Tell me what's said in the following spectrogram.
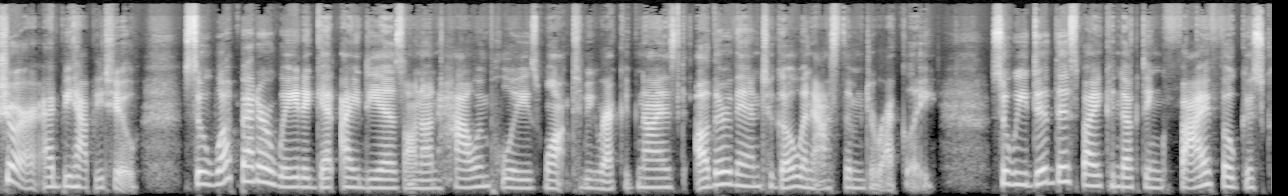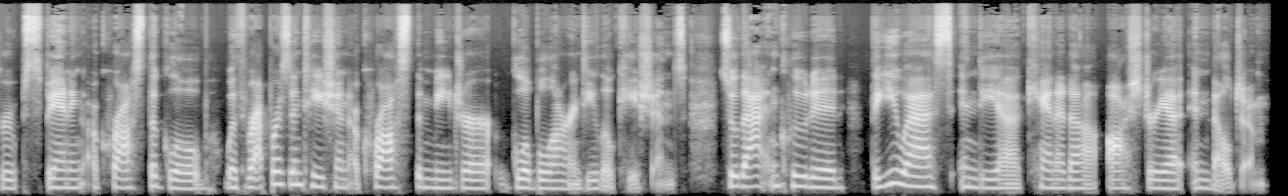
Sure, I'd be happy to. So, what better way to get ideas on, on how employees want to be recognized other than to go and ask them directly? So, we did this by conducting five focus groups spanning across the globe with representation across the major global R&D locations. So, that included the US, India, Canada, Austria, and Belgium.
